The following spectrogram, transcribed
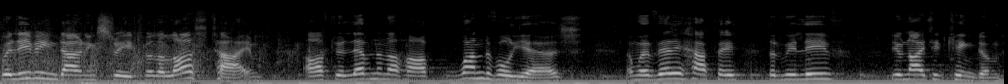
we're leaving Downing Street for the last time after 11 and a half wonderful years, and we're very happy that we leave the United Kingdom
